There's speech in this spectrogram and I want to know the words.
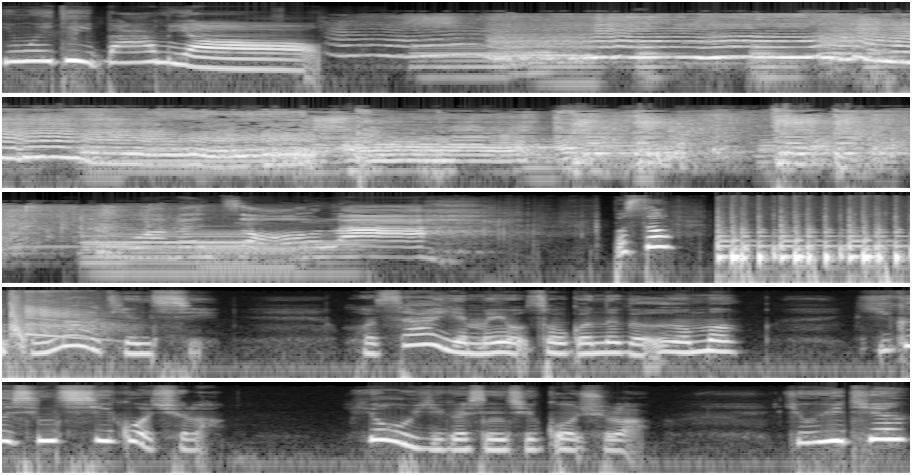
因为第八秒，那天起。我再也没有做过那个噩梦。一个星期过去了，又一个星期过去了。有一天，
